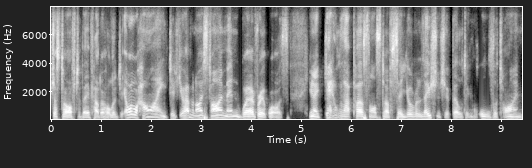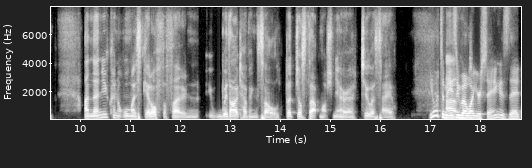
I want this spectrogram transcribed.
just after they've had a holiday. Oh, hi, did you have a nice time in wherever it was? You know, get all that personal stuff so you're relationship building all the time. And then you can almost get off the phone without having sold, but just that much nearer to a sale. You know what's amazing um, about what you're saying is that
